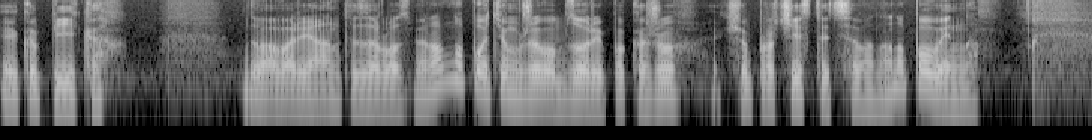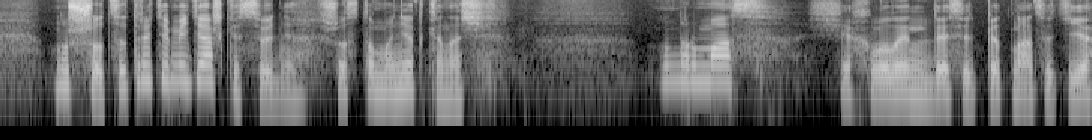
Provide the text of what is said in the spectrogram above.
і копійка. Два варіанти за розміром. Ну, потім вже в обзорі покажу, якщо прочиститься вона. Ну, повинна. Ну що, це третя мідяшка сьогодні. Шоста монетка, наче. Ну, нормас. Ще хвилин 10-15 є.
